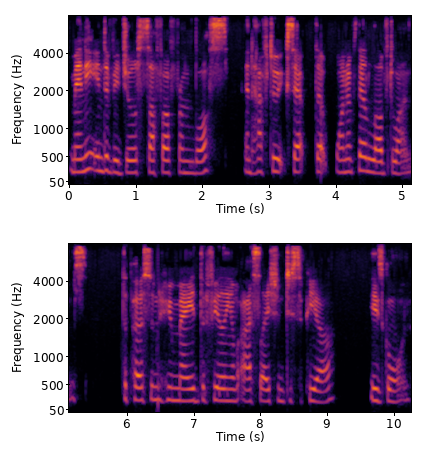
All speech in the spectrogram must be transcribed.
many individuals suffer from loss and have to accept that one of their loved ones, the person who made the feeling of isolation disappear, is gone.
